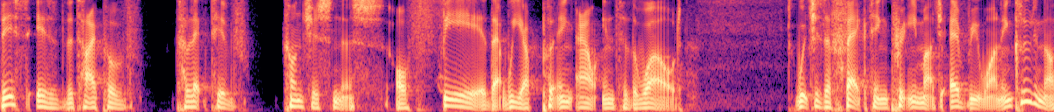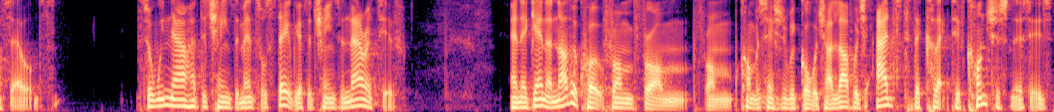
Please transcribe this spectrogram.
this is the type of collective consciousness of fear that we are putting out into the world, which is affecting pretty much everyone, including ourselves. So we now have to change the mental state. We have to change the narrative. And again, another quote from from from Conversations with God, which I love, which adds to the collective consciousness, is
